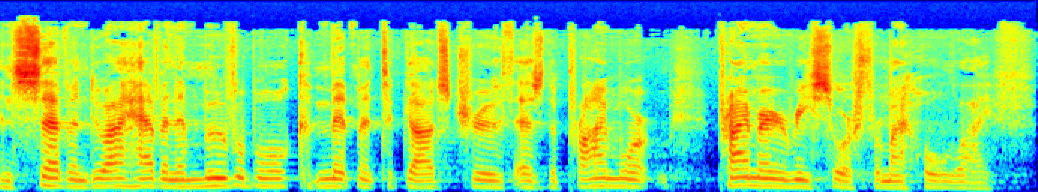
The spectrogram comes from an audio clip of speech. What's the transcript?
And seven, do I have an immovable commitment to God's truth as the primor- primary resource for my whole life?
